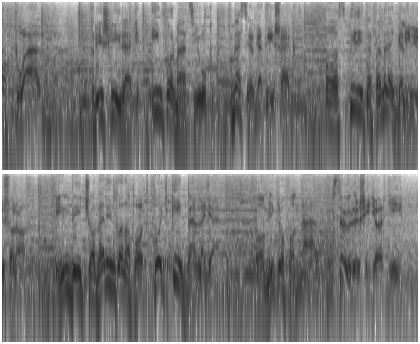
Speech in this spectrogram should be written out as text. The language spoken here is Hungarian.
Aktuál. Friss hírek, információk, beszélgetések. A Spirit FM reggeli műsora. Indítsa velünk a napot, hogy képben legyen. A mikrofonnál Szőrősi Györgyi.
